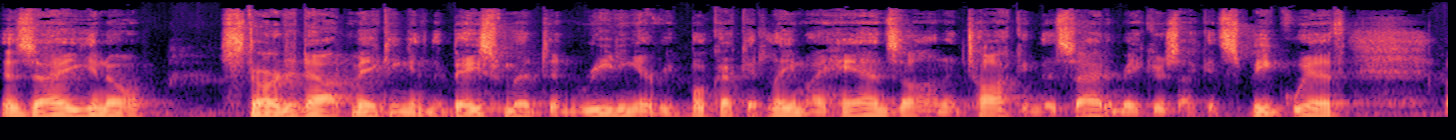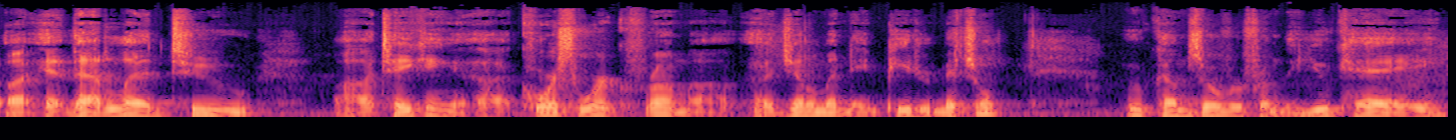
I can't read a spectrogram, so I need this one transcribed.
as I, you know, started out making in the basement and reading every book I could lay my hands on and talking to cider makers I could speak with, uh, that led to uh, taking uh, coursework from a, a, gentleman named Peter Mitchell, who comes over from the UK.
